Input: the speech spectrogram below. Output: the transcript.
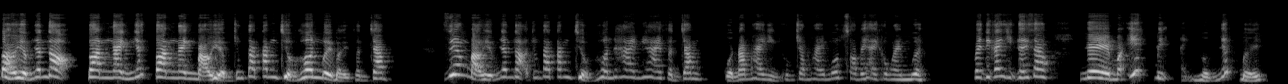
Bảo hiểm nhân thọ, toàn ngành nhất toàn ngành bảo hiểm chúng ta tăng trưởng hơn 17 phần trăm riêng bảo hiểm nhân thọ chúng ta tăng trưởng hơn 22% của năm 2021 so với 2020 vậy thì các anh chị thấy sao? Nghề mà ít bị ảnh hưởng nhất bởi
